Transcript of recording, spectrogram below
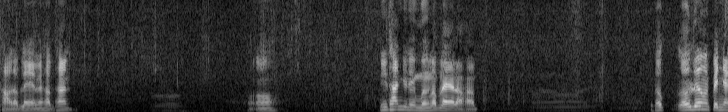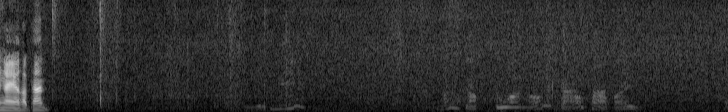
สาวรับแลไหมครับ ท่านอ๋อนี่ท่านอยู่ในเมืองรับแลเหรอครับ แล้วแล้วเรื่องมันเป็นยังไงอะครับ ท่านมันจับตัวน้องสาวข้าไปโห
